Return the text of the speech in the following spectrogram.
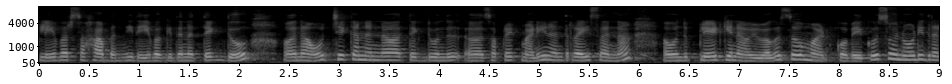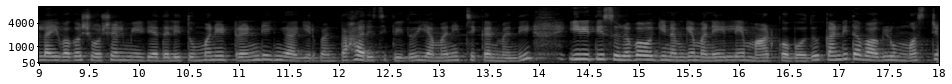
ಫ್ಲೇವರ್ ಸಹ ಬಂದಿದೆ. ಇವಾಗ ಇದನ್ನು ತೆಗೆದು ನಾವು ಚಿಕನನ್ನು ತೆಗೆದು ಒಂದು ಸಪ್ರೇಟ್ ಮಾಡಿ, ನಂತರ ರೈಸನ್ನು ಒಂದು ಪ್ಲೇಟ್ಗೆ ನಾವು ಇವಾಗ ಸರ್ವ್ ಮಾಡ್ಕೋಬೇಕು. ಸೊ ನೋಡಿದ್ರಲ್ಲ, ಇವಾಗ ಸೋಷಿಯಲ್ ಮೀಡಿಯಾದಲ್ಲಿ ತುಂಬಾ ಟ್ರೆಂಡಿಂಗ್ ಆಗಿರುವಂತಹ ರೆಸಿಪಿ ಇದು ಯಮನಿ ಚಿಕನ್ ಮಂದಿ. ಈ ರೀತಿ ಸುಲಭವಾಗಿ ನಮಗೆ ಮನೆಯಲ್ಲೇ ಮಾಡ್ಕೋಬೋದು. ಖಂಡಿತವಾಗ್ಲೂ ಮಸ್ಟ್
